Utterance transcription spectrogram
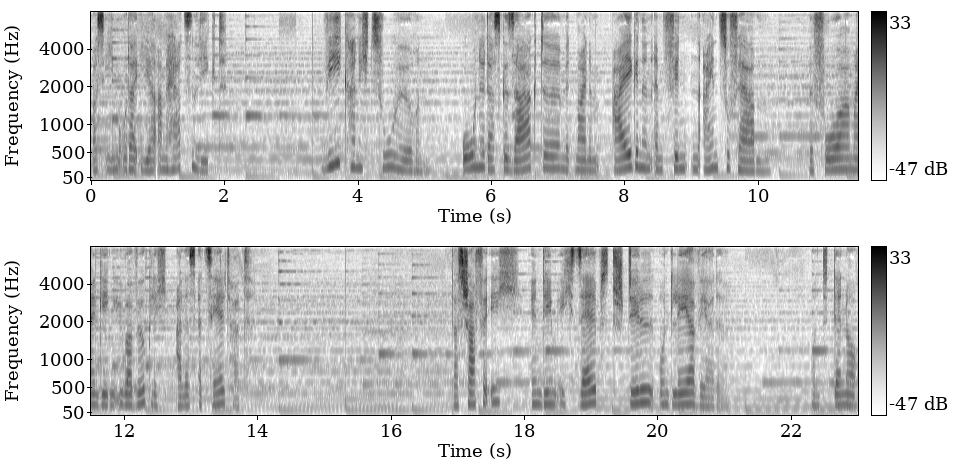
was ihm oder ihr am Herzen liegt. Wie kann ich zuhören, ohne das Gesagte mit meinem eigenen Empfinden einzufärben, bevor mein Gegenüber wirklich alles erzählt hat? Das schaffe ich, indem ich selbst still und leer werde und dennoch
